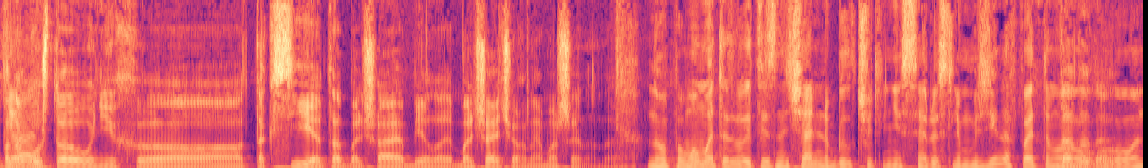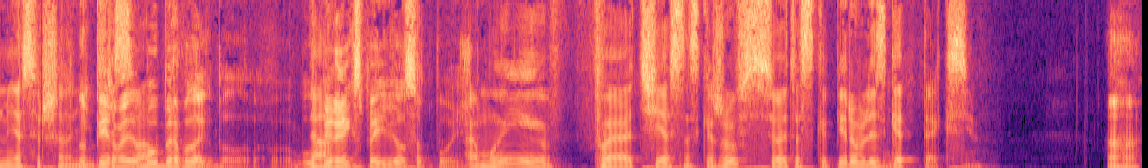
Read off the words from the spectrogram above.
потому я... что у них э, такси это большая белая, большая черная машина, да. Ну, по-моему, это, это изначально был чуть ли не сервис лимузинов, поэтому да, да, да. он меня совершенно ну, не первый интересовал. Uber Black был. Uber да. X появился позже. А мы, честно скажу, все это скопировали с Get Taxi ага.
